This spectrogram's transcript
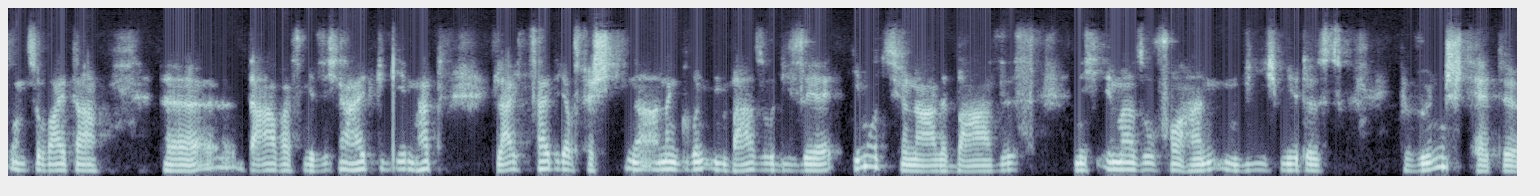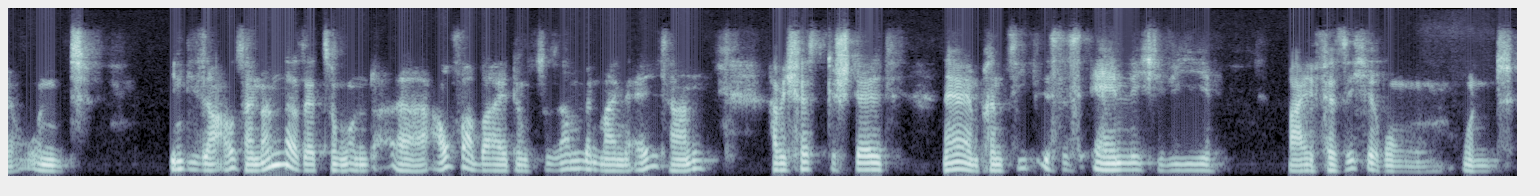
und so weiter äh, da, was mir Sicherheit gegeben hat. Gleichzeitig aus verschiedenen anderen Gründen war so diese emotionale Basis nicht immer so vorhanden, wie ich mir das gewünscht hätte. Und in dieser Auseinandersetzung und äh, Aufarbeitung zusammen mit meinen Eltern habe ich festgestellt, naja, im Prinzip ist es ähnlich wie bei Versicherungen. Und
